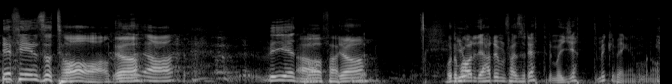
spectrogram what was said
Det finns att ta av. Ja. Vi är ett Ja. bra fackförbund. Ja. Och de hade, det hade de faktiskt rätt i, de har jättemycket pengar Kommunal.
